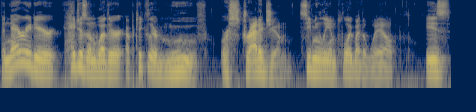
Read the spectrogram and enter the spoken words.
The narrator hedges on whether a particular move or stratagem seemingly employed by the whale is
